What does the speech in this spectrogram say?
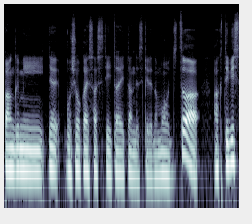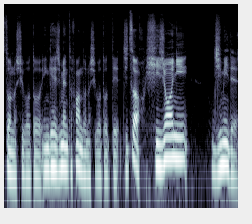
番組でご紹介させていただいたんですけれども実はアクティビストの仕事エンゲージメントファンドの仕事って実は非常に地味で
